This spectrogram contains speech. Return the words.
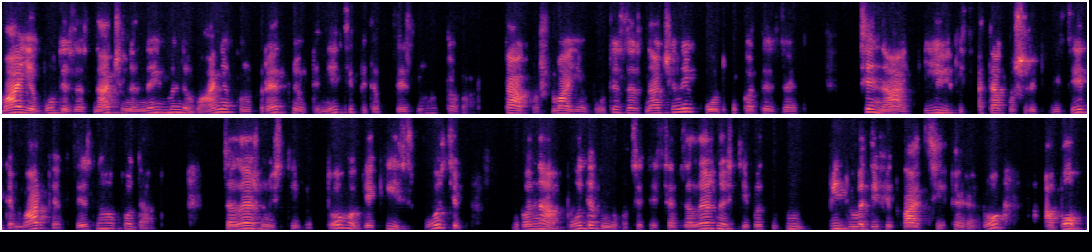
має бути зазначене найменування конкретної одиниці підакцизного товару. Також має бути зазначений код УКТЗ, ціна, кількість, а також реквізити марки акцизного податку, в залежності від того, в який спосіб вона буде вноситися, в залежності від- модифікації РРО або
